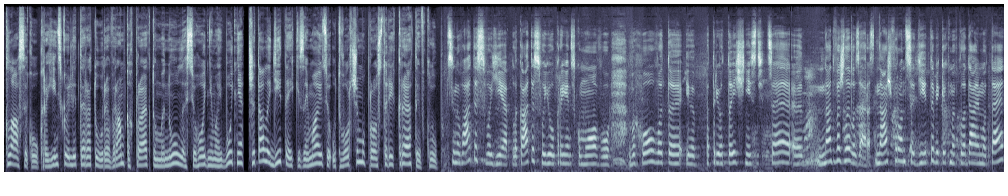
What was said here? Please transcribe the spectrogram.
Класику української літератури в рамках проекту Минуле, сьогодні, майбутнє читали діти, які займаються у творчому просторі Креатив Клуб. цінувати своє, плекати свою українську мову, виховувати патріотичність це е, надважливо зараз. Наш фронт це діти, в яких ми вкладаємо те,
